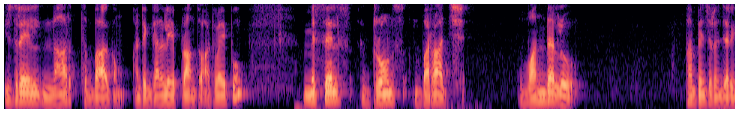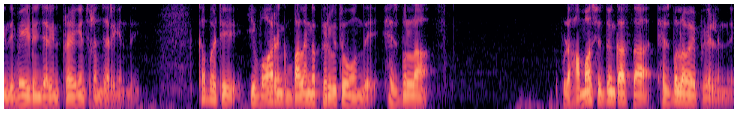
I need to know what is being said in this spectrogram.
ఇజ్రాయెల్ నార్త్ భాగం అంటే గలలే ప్రాంతం అటువైపు మిస్సైల్స్ డ్రోన్స్ బరాజ్ వందలు పంపించడం జరిగింది వేయడం జరిగింది ప్రయోగించడం జరిగింది. కాబట్టి ఈ వార్ ఇంకా బలంగా పెరుగుతూ ఉంది. హెజ్బుల్లా ఇప్పుడు హమాస్ యుద్ధం కాస్త హెజ్బుల్లా వైపుకి వెళ్ళింది.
